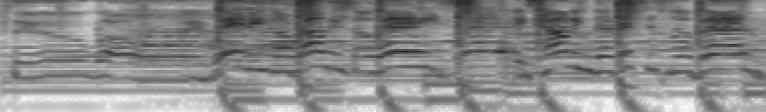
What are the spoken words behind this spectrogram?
flew. Whoa, we're waiting around these delays and counting that this is November.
